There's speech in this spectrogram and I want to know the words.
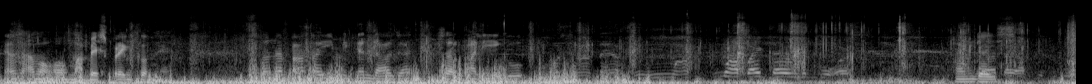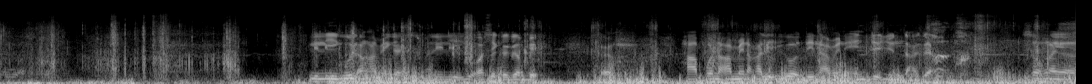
Kasama ko, mga best friend ko. So napakatahimik ng dagat. Sarap maligo. Ayan guys. Liligo lang kami guys. Maliligo kasi kagabi. Pero, hapon na kami nakaligo. Di namin na-enjoy yung dagat. So ngayon,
